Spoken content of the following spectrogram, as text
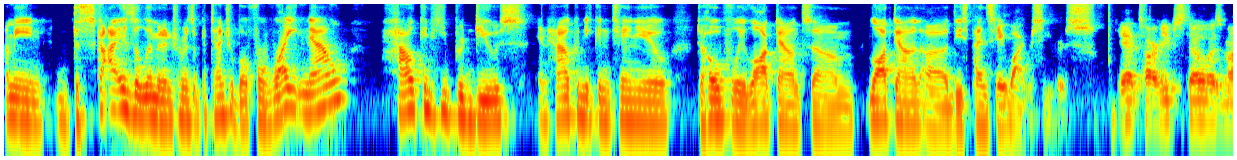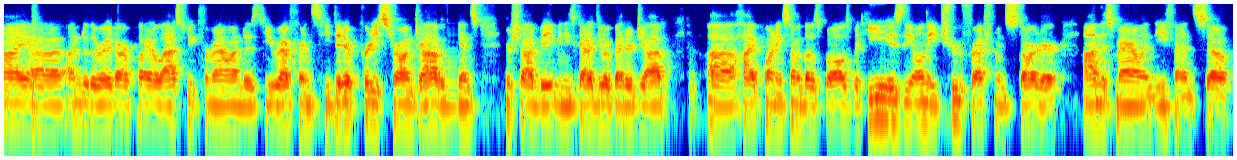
I mean, the sky is the limit in terms of potential, but for right now, how can he produce and how can he continue to hopefully lock down some lock down uh, these Penn State wide receivers? Yeah, Tarheeb still was my uh, under the radar player last week for Maryland. As you referenced, he did a pretty strong job against Rashod Bateman. He's got to do a better job uh, high pointing some of those balls, but he is the only true freshman starter on this Maryland defense. So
